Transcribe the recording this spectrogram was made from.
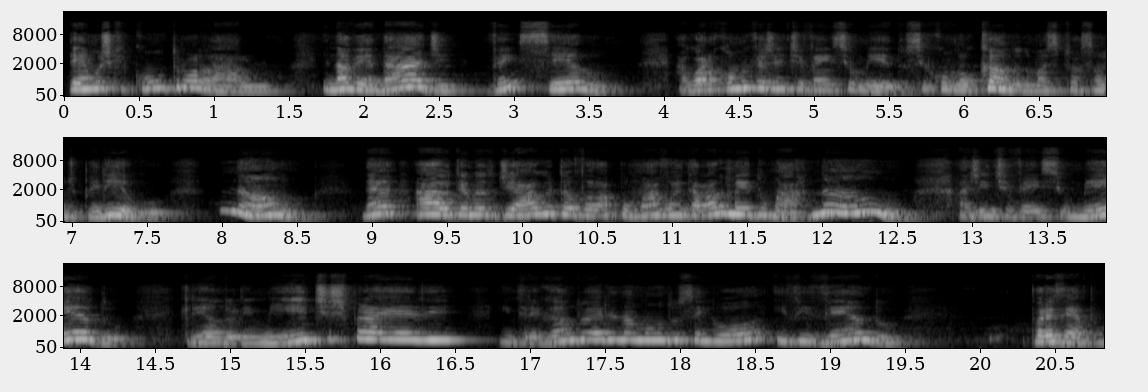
Temos que controlá-lo e, na verdade, vencê-lo. Agora, como que a gente vence o medo? Se colocando numa situação de perigo? Não. Né? Ah, eu tenho medo de água, então eu vou lá para o mar, vou entrar lá no meio do mar. Não. A gente vence o medo criando limites para ele, entregando ele na mão do Senhor e vivendo. Por exemplo,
